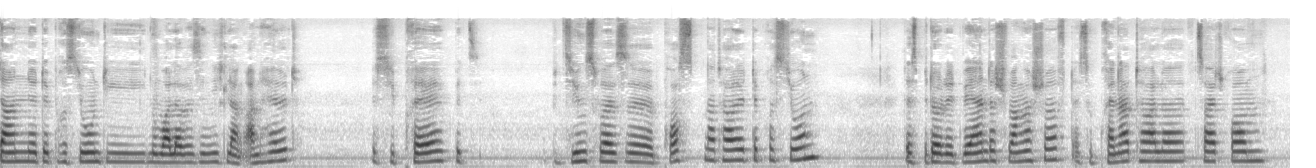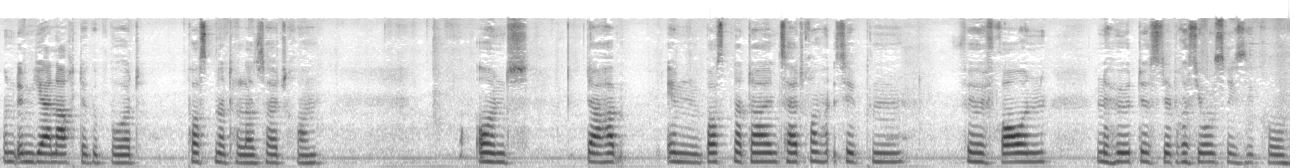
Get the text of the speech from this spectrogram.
Dann eine Depression, die normalerweise nicht lang anhält, ist die Prä- bzw. postnatale Depression. Das bedeutet während der Schwangerschaft, also pränataler Zeitraum, und im Jahr nach der Geburt, postnataler Zeitraum. Und da haben im postnatalen Zeitraum ist eben für Frauen ein erhöhtes Depressionsrisiko.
